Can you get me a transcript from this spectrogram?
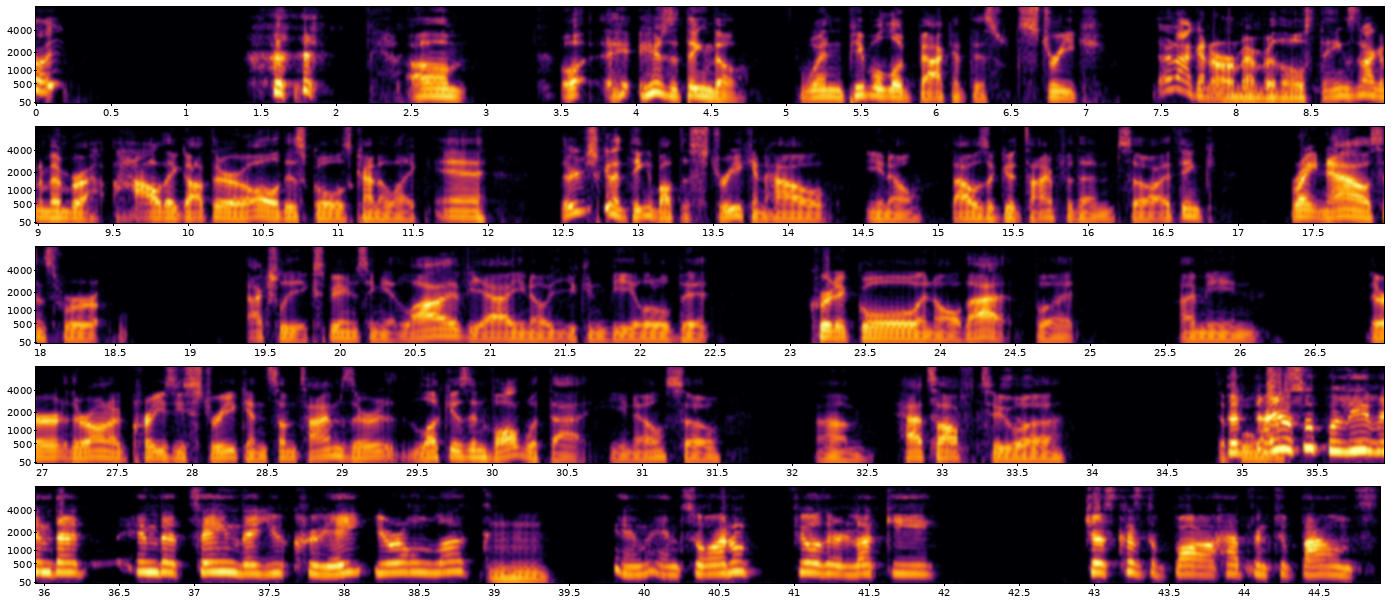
yeah fight um well here's the thing though. When people look back at this streak they're not going to remember those things. They're not going to remember how they got there. Oh this goal was kind of like eh. They're just going to think about the streak and how you know that was a good time for them. So i think right now since we're actually experiencing it live yeah you know you can be a little bit critical and all that but i mean they're they're on a crazy streak and sometimes their luck is involved with that you know so um hats Yeah, off to uh to But Pumas. I also believe in that in that saying that you create your own luck, Mhm. and and so I don't feel they're lucky just because the ball happened to bounce.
